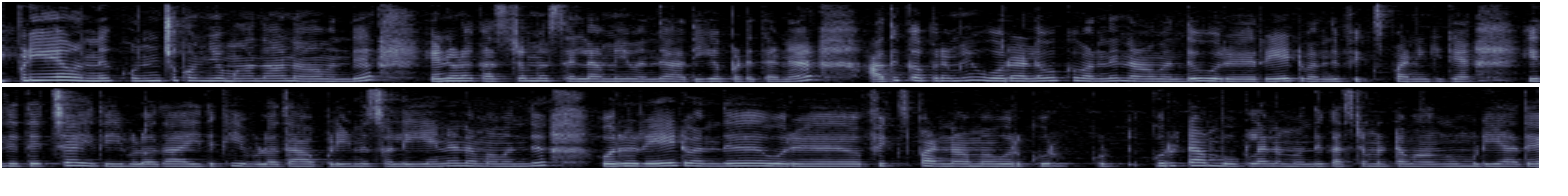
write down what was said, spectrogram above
இப்படியே வந்து கொஞ்சம் கொஞ்சமாக தான் நான் வந்து என்னோடய கஸ்டமர்ஸ் எல்லாமே வந்து அதிகப்படுத்தினேன். அதுக்கப்புறமே ஓரளவுக்கு வந்து நான் வந்து ஒரு ரேட் வந்து ஃபிக்ஸ் பண்ணிக்கிட்டேன். இது தைச்சா இது இவ்வளோதான் இதுக்கு இவ்வளோதான் அப்படின்னு சொல்லி. ஏன்னா நம்ம வந்து ஒரு ரேட் வந்து ஒரு ஃபிக்ஸ் பண்ணாமல் ஒரு குரு குருட்டாம்போக்கில் நம்ம வந்து கஸ்டமர்கிட்ட வாங்க முடியாது.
